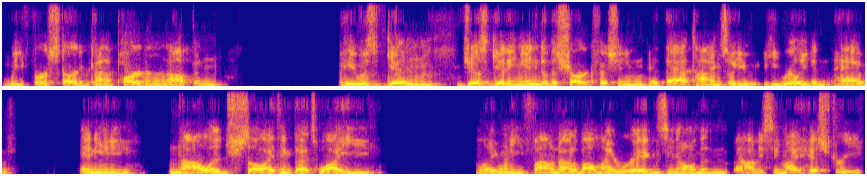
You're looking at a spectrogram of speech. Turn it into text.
we first started kind of partnering up, and he was getting just getting into the shark fishing at that time, so he he really didn't have any knowledge. So I think that's why he like when he found out about my rigs, you know, and then obviously my history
